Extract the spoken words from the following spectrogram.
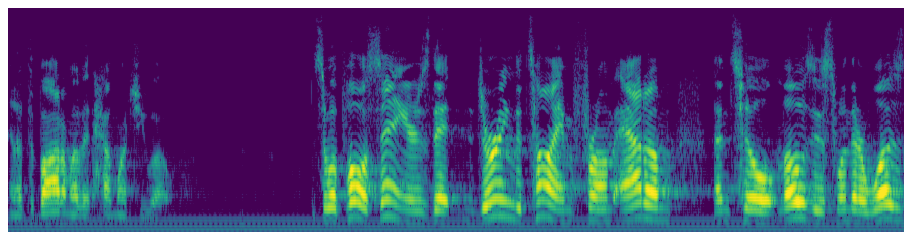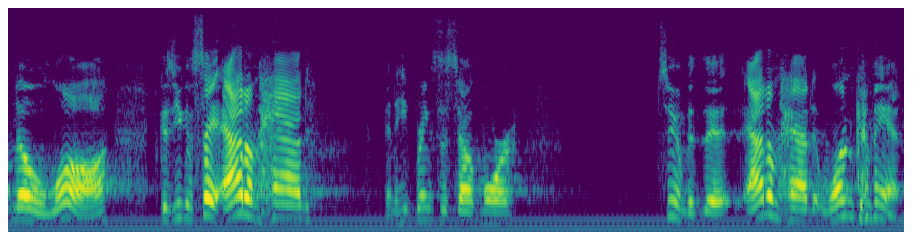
and at the bottom of it, how much you owe. So, what Paul is saying here is that during the time from Adam until Moses, when there was no law, because you can say Adam had, and he brings this out more soon, but the, Adam had one command.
